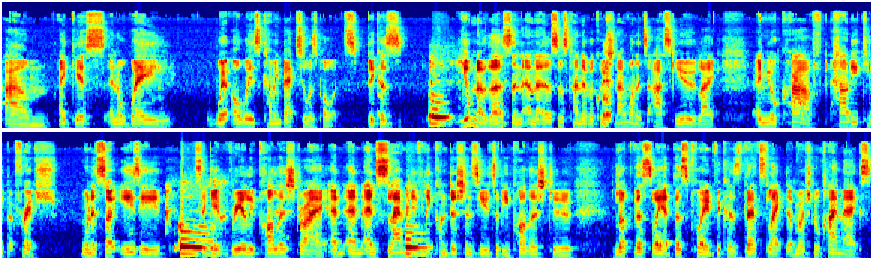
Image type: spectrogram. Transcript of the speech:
um I guess in a way we're always coming back to as poets because mm. you'll know this and, and this is kind of a question I wanted to ask you like in your craft how do you keep it fresh when it's so easy oh. to get really polished right and and and slam oh. definitely conditions you to be polished to look this way at this point because that's like the emotional climax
